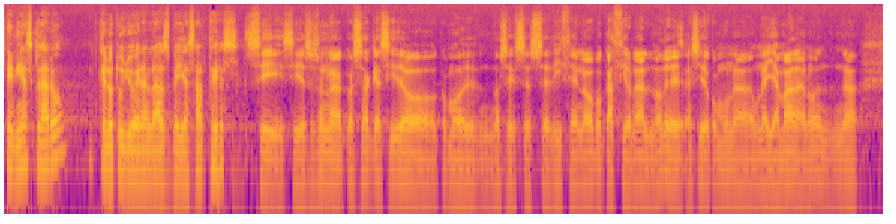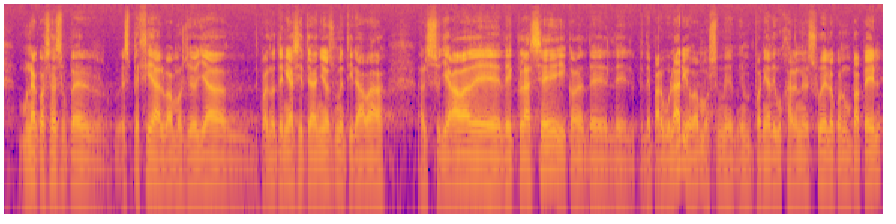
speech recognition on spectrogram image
¿Tenías claro que lo tuyo eran las bellas artes. Sí, sí, eso es una cosa que ha sido como, no sé, se, dice, ¿no? Vocacional, ¿no? De, Ha sido como una, una llamada, ¿no? Una, una cosa súper especial, vamos, yo ya cuando tenía siete años me tiraba, al, llegaba de, clase y de, parvulario, vamos, me, ponía a dibujar en el suelo con un papel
